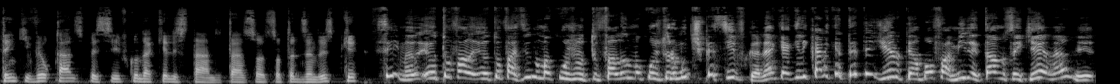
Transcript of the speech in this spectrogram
tem que ver o caso específico daquele estado, tá? Só, só tô dizendo isso porque... Sim, mas eu tô, falando, eu tô fazendo uma conjuntura, falando uma conjuntura muito específica, né? Que é aquele cara que até tem dinheiro, tem uma boa família e tal, não sei o quê, né? E...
